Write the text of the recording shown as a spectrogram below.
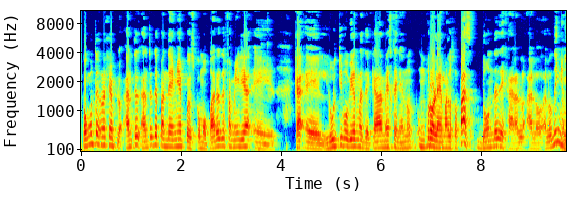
pongo un, ejemplo. Antes, antes de pandemia, pues como padres de familia, eh, el último viernes de cada mes tenían un problema los papás, ¿dónde dejar a, los niños?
